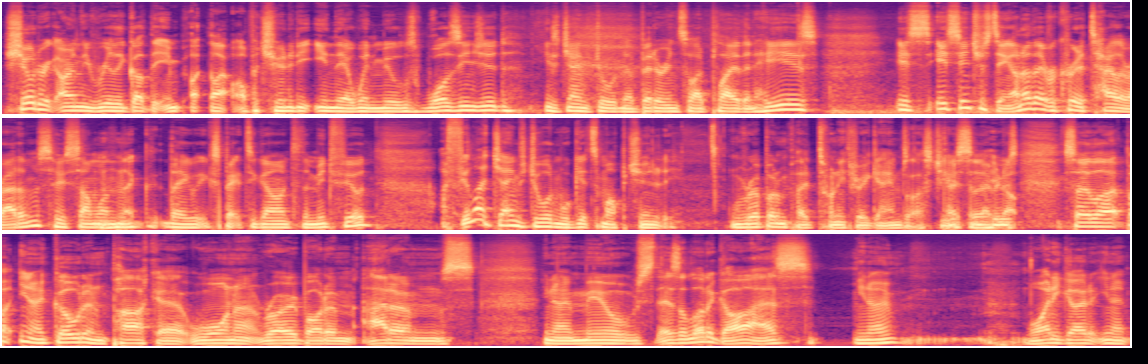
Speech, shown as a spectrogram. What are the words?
Sheldrick only really got the uh, like, opportunity in there when Mills was injured. Is James Jordan a better inside player than he is? It's it's interesting. I know they recruited Taylor Adams, who's someone that they expect to go into the midfield. I feel like James Jordan will get some opportunity. Well, Rowbottom played 23 games last year. Okay, so so, he was, so like, but you know, Gulden, Parker, Warner, Rowbottom, Adams, you know, Mills. There's a lot of guys. You know, why'd he go to? You know,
